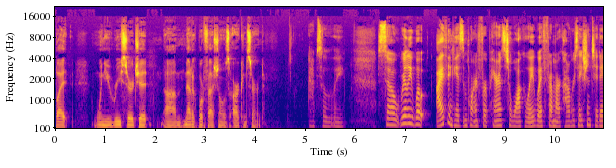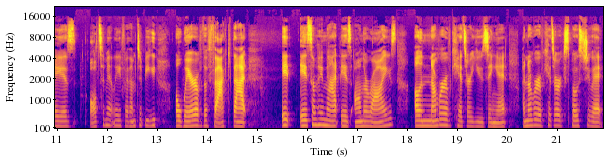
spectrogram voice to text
but when you research it, um, medical professionals are concerned. Absolutely. So, really, what I think is important for parents to walk away with from our conversation today is ultimately for them to be aware of the fact that it is something that is on the rise. A number of kids are using it. A number of kids are exposed to it.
